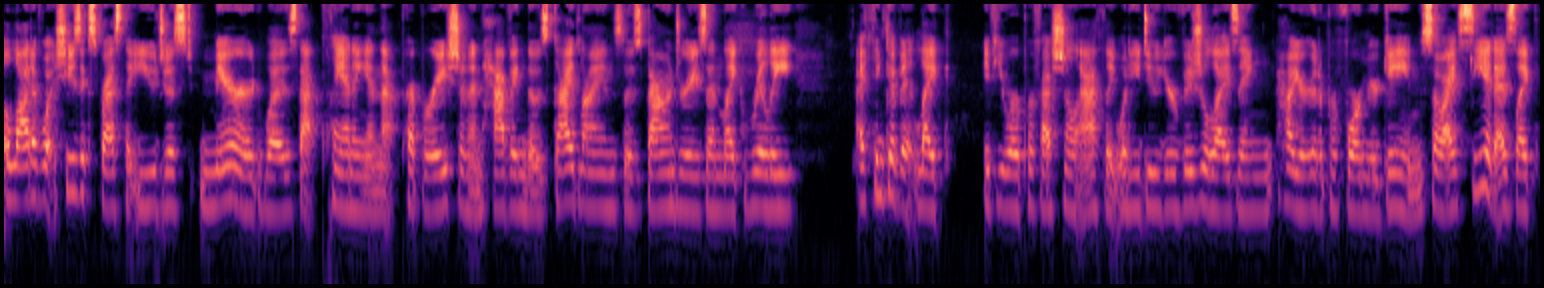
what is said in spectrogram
a lot of what she's expressed that you just mirrored was that planning and that preparation and having those guidelines, those boundaries, and like really, I think of it like if you were a professional athlete, what do you do? You're visualizing how you're going to perform your game. So I see it as like,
